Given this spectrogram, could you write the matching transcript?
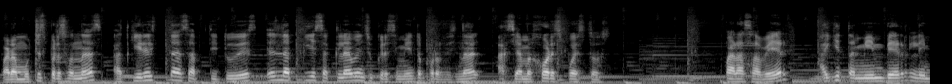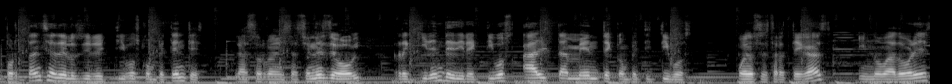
Para muchas personas, adquirir estas aptitudes es la pieza clave en su crecimiento profesional hacia mejores puestos. Para saber, hay que también ver la importancia de los directivos competentes. Las organizaciones de hoy requieren de directivos altamente competitivos, buenos estrategas, innovadores,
